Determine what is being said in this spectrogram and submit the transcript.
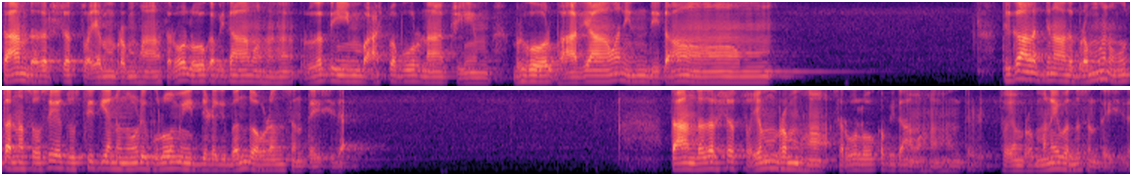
ತಾನ್ ದದರ್ಶ ಸ್ವಯಂ ಬ್ರಹ್ಮ ಸರ್ವಲೋಕಪಿತಾಮಹ ರುದತೀಂ ಬಾಷ್ಪೂರ್ಣಾಕ್ಷೀಂ ಭೃಗೋರ್ಭಾರ್ಯಾವನಿಂದಿತಾಂ. ತ್ರಿಕಾಲಜ್ಞನಾದ ಬ್ರಹ್ಮನು ತನ್ನ ಸೊಸೆಯ ದುಸ್ಥಿತಿಯನ್ನು ನೋಡಿ ಪುಲೋಮಿ ಇದ್ದೆಡೆಗೆ ಬಂದು ಅವಳನ್ನು ಸಂತೈಸಿದ. ತಾನ್ ದದರ್ಶ ಸ್ವಯಂ ಬ್ರಹ್ಮ ಸರ್ವಲೋಕ ಪಿತಾಮಹ ಅಂತೇಳಿ ಸ್ವಯಂ ಬ್ರಹ್ಮನೇ ಬಂದು ಸಂತೈಸಿದ.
